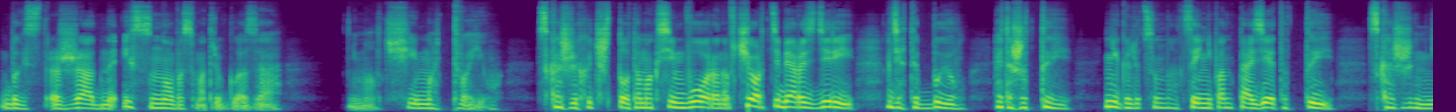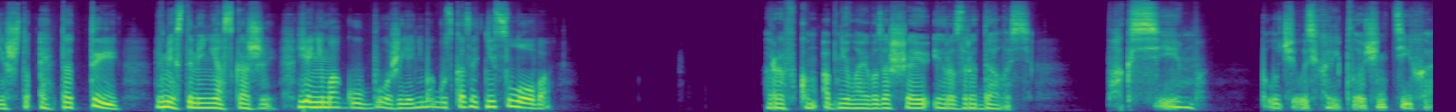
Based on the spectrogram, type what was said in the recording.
Быстро, жадно и снова смотрю в глаза. Не молчи, мать твою. Скажи хоть что-то, Максим Воронов, черт тебя раздери. Где ты был? Это же ты. Не галлюцинация, не фантазия, это ты. Скажи мне, что это ты. Вместо меня скажи. Я не могу, Боже, я не могу сказать ни слова. Рывком обняла его за шею и разрыдалась. «Максим!» Получилось хрипло и очень тихо.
